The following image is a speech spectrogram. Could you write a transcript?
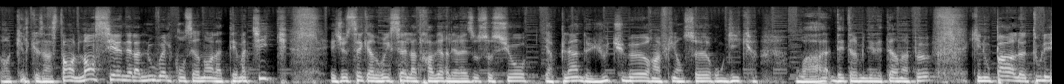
dans quelques instants. L'ancienne et la nouvelle concernant la thématique. Et je sais qu'à Bruxelles, à travers les réseaux sociaux, il y a plein de youtubeurs, influenceurs ou geeks, on va déterminer les termes un peu, qui nous parlent tous les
